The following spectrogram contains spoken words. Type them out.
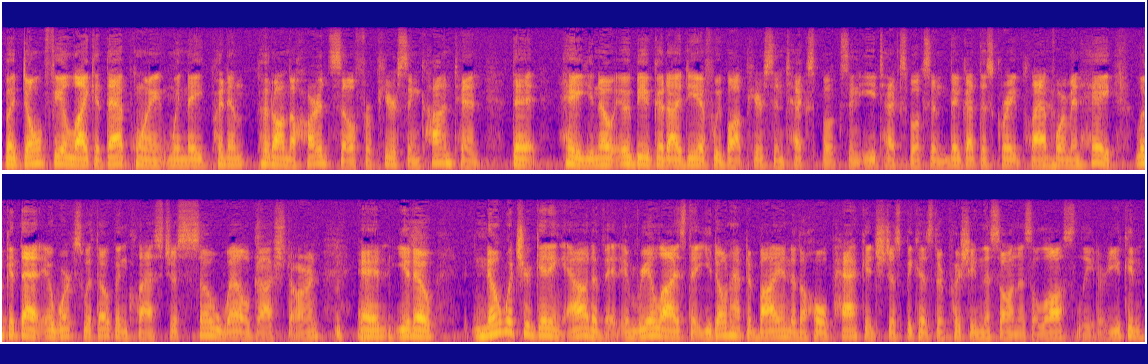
But don't feel like at that point when they put in put on the hard sell for Pearson content that hey, you know, it would be a good idea if we bought Pearson textbooks and e-textbooks, and they've got this great platform. And hey, look at that, it works with OpenClass just so well, gosh darn. and you know, know what you're getting out of it, and realize that you don't have to buy into the whole package just because they're pushing this on as a loss leader. You can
